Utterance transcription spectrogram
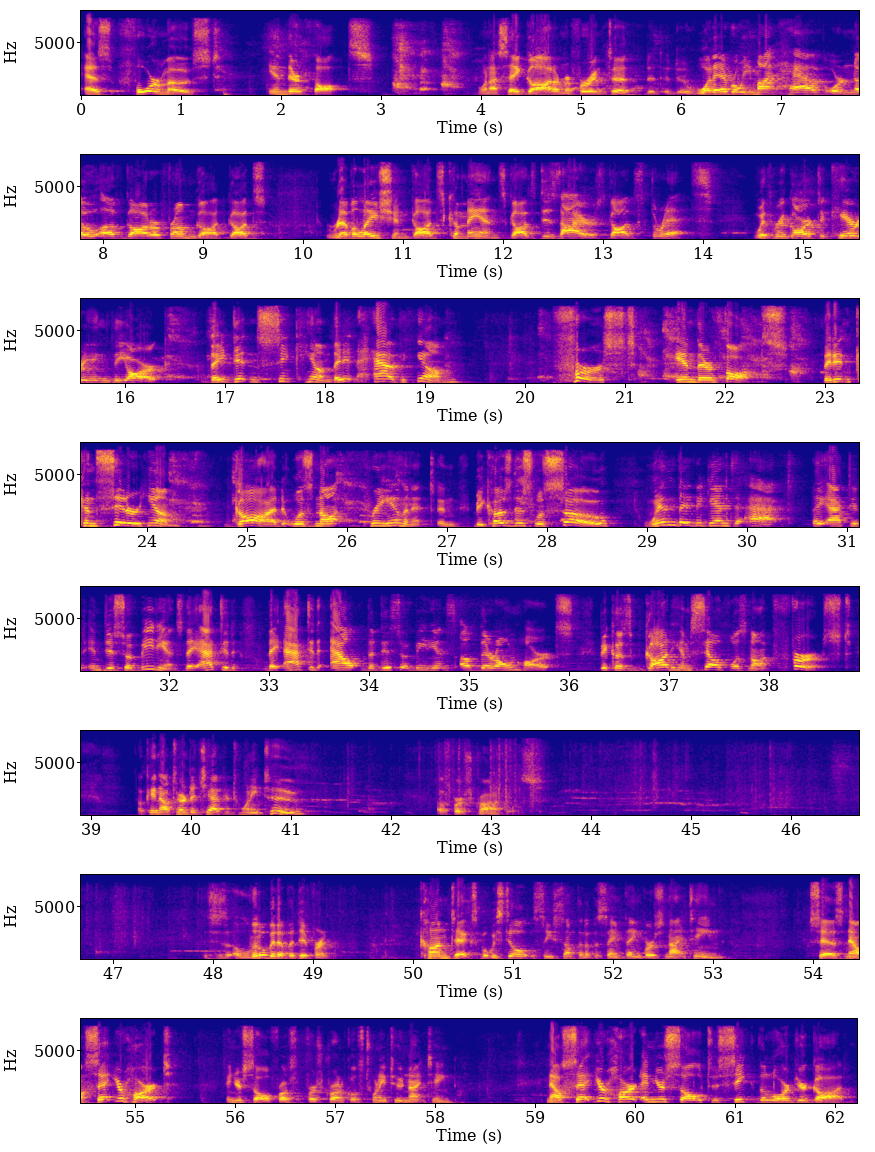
as foremost in their thoughts. When I say God, I'm referring to whatever we might have or know of God or from God. God's revelation, God's commands, God's desires, God's threats. With regard to carrying the ark, they didn't seek Him. They didn't have Him first in their thoughts. They didn't consider him. God was not preeminent. And because this was so, when they began to act, they acted in disobedience. They acted, they acted out the disobedience of their own hearts because God Himself was not first. Okay, now turn to chapter 22 of First Chronicles. This is a little bit of a different context, but we still see something of the same thing. Verse 19 says, Now set your heart and your soul, First Chronicles 22 19. Now set your heart and your soul to seek the Lord your God.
